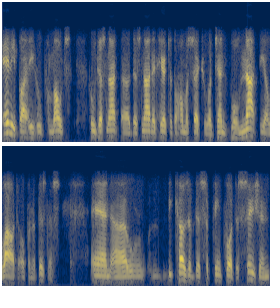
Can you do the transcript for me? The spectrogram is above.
anybody who promotes who does not uh, does not adhere to the homosexual agenda will not be allowed to open a business. And uh, because of this Supreme Court decision,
